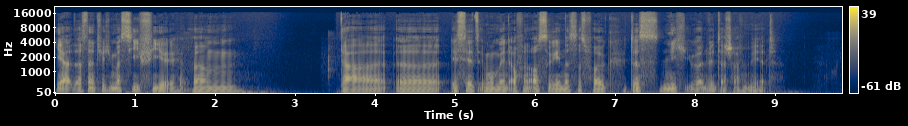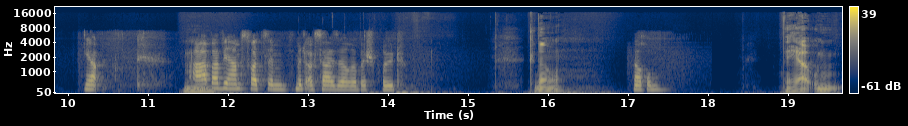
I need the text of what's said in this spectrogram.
Ja, das ist natürlich massiv viel. Ähm, da äh, ist jetzt im Moment auch von auszugehen, dass das Volk das nicht über den Winter schaffen wird. Ja, Mhm. aber wir haben es trotzdem mit Oxalsäure besprüht. Genau. Warum? Naja, um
